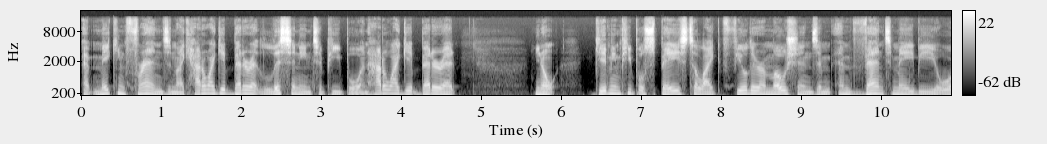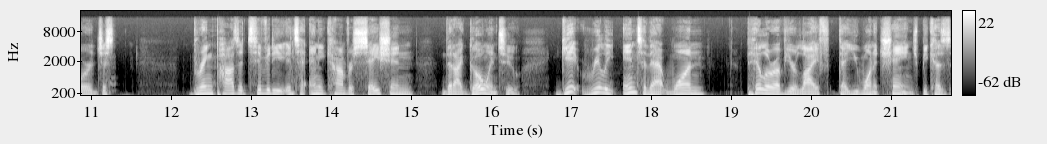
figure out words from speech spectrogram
at making friends? And like how do I get better at listening to people? And how do I get better at you know giving people space to like feel their emotions and, and vent maybe or just bring positivity into any conversation that I go into. Get really into that one pillar of your life that you want to change because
